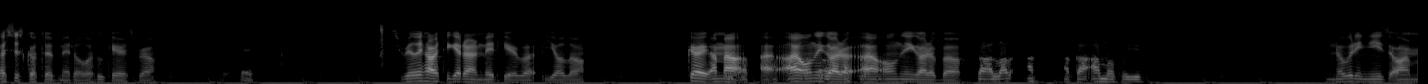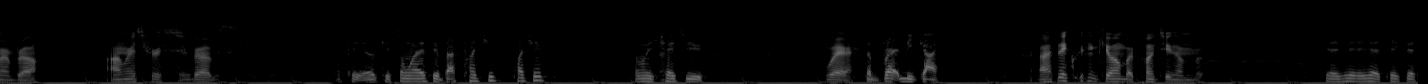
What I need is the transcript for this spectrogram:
Let's just go to the middle. Who cares, bro? Okay. It's really hard to get out of mid here, but YOLO. Okay, I'm out. I, I only got a I only got a bow. Got a lot. I, I got ammo for you. Nobody needs armor, bro. Armor's for scrubs. Okay, okay. Someone has your back. Punch him. Punch him. Someone is chasing you. Where? The Bradley guy. I think we can kill him by punching him. Yeah, yeah, yeah. Take this.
